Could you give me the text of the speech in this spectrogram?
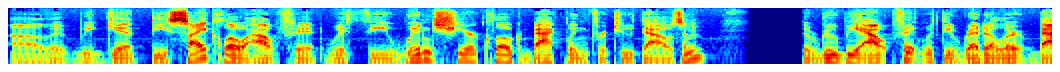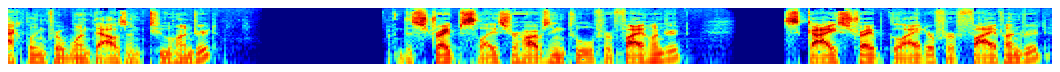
uh, we get the cyclo outfit with the wind shear cloak backbling for 2000 the ruby outfit with the red alert backbling for 1200 the stripe slicer harvesting tool for 500 sky stripe glider for 500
